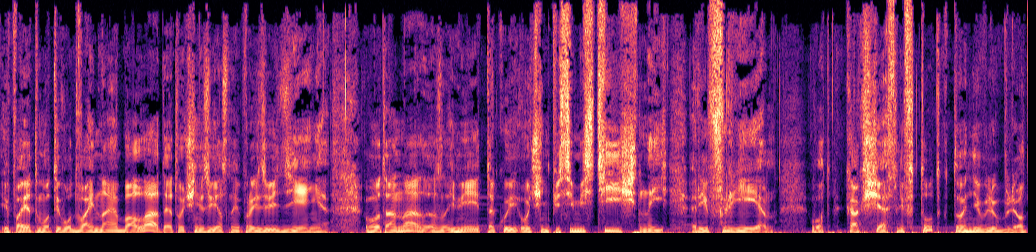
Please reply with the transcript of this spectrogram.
и поэтому вот его двойная баллада, это очень известное произведение, вот она э, имеет такой очень пессимистичный рефрен, вот, как счастлив тот, кто не влюблен.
